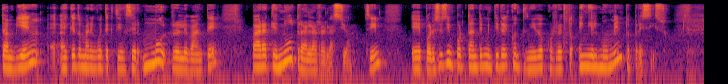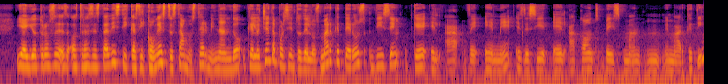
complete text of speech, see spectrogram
también eh, hay que tomar en cuenta que tiene que ser muy relevante para que nutra la relación, ¿sí? Eh, por eso es importante emitir el contenido correcto en el momento preciso. Y hay otros, otras estadísticas, y con esto estamos terminando, que el 80% de los marketeros dicen que el ABM, es decir, el Account Based mm, Marketing,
